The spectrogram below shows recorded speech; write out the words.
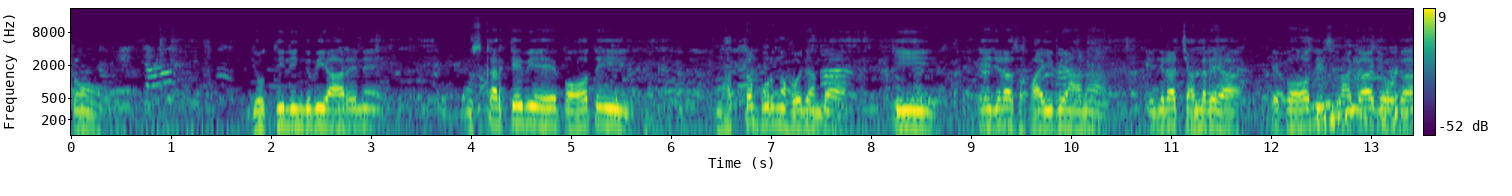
ਤੋਂ ਜੋਤੀਲਿੰਗ ਵੀ ਆ ਰਹੇ ਨੇ। ਉਸ ਕਰਕੇ ਵੀ ਇਹ ਬਹੁਤ ਹੀ ਮਹੱਤਵਪੂਰਨ ਹੋ ਜਾਂਦਾ ਕਿ ਇਹ ਜਿਹੜਾ ਸਫ਼ਾਈ ਅਭਿਆਨ ਆ, ਇਹ ਜਿਹੜਾ ਚੱਲ ਰਿਹਾ, ਇਹ ਬਹੁਤ ਹੀ ਸ਼ਲਾਘਾਯੋਗ ਆ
